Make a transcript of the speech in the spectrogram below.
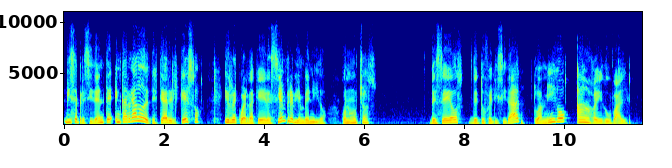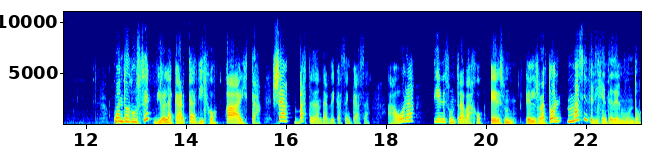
vicepresidente encargado de testear el queso y recuerda que eres siempre bienvenido. Con muchos deseos de tu felicidad, tu amigo Henri Duval. Cuando Doucet vio la carta, dijo, ahí está, ya basta de andar de casa en casa. Ahora tienes un trabajo, eres el ratón más inteligente del mundo.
